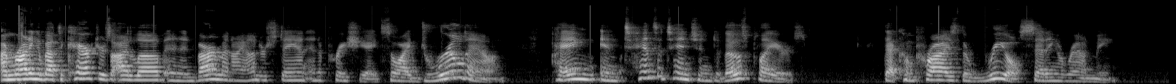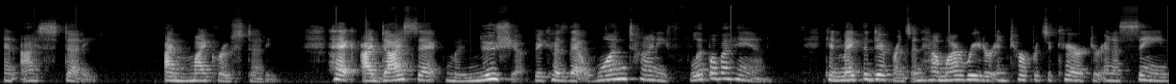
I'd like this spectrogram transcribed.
I'm writing about the characters I love in an environment I understand and appreciate, so I drill down, paying intense attention to those players that comprise the real setting around me, and I study. I micro study. Heck, I dissect minutia because that one tiny flip of a hand can make the difference in how my reader interprets a character in a scene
